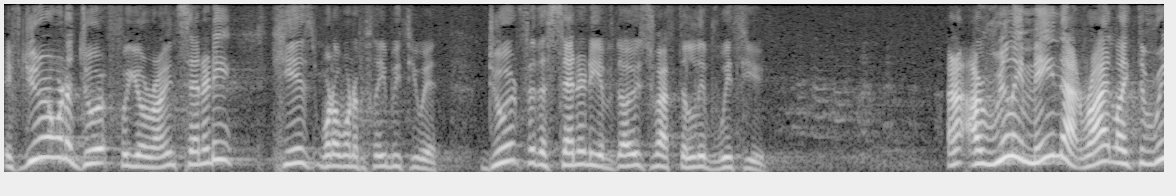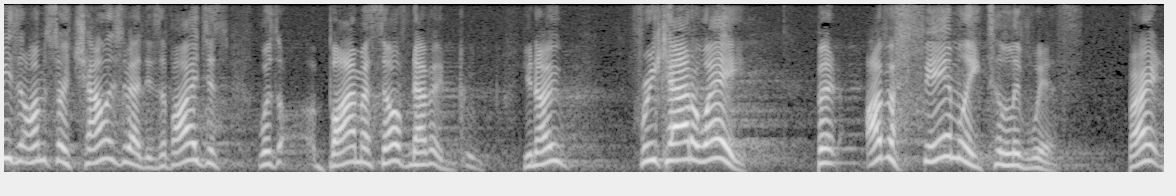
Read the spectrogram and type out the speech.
If you don't want to do it for your own sanity, here's what I want to plead with you with do it for the sanity of those who have to live with you. And I really mean that, right? Like the reason I'm so challenged about this, if I just was by myself, never, you know, freak out away. But I have a family to live with right?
